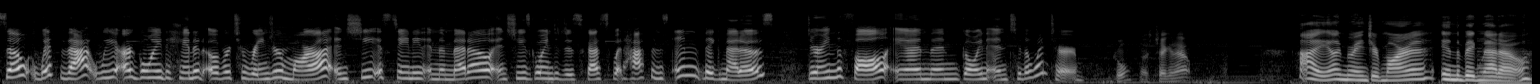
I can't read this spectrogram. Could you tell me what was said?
So with that, we are going to hand it over to Ranger Mara, and she is standing in the meadow, and she's going to discuss what happens in Big Meadows during the fall and then going into the winter. Cool, let's check it out. Hi, I'm Ranger Mara in the Big Meadow.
